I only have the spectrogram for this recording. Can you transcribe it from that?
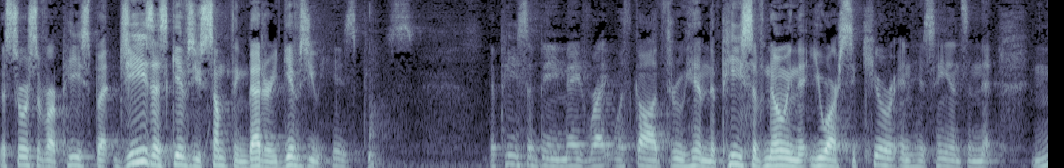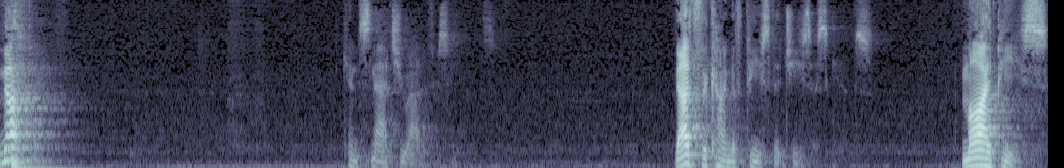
the source of our peace, but Jesus gives you something better. He gives you His peace the peace of being made right with God through Him, the peace of knowing that you are secure in His hands and that nothing can snatch you out of His hands. That's the kind of peace that Jesus gives. My peace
